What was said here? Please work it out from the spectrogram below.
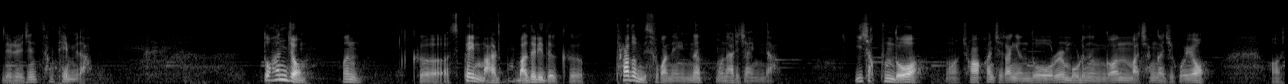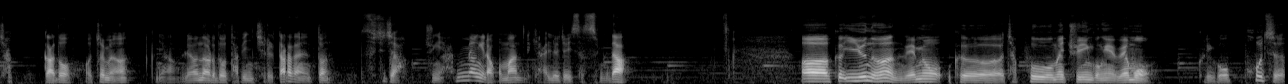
내려진 상태입니다. 또 한 점은 그 스페인 마, 마드리드 그 프라도 미술관에 있는 모나리자입니다. 이 작품도 어, 정확한 제작 연도를 모르는 건 마찬가지고요. 어, 작가도 어쩌면 그냥 레오나르도 다빈치를 따라다녔던 수제자 중에 한 명이라고만 이렇게 알려져 있었습니다. 어, 그 이유는 외모 그 작품의 주인공의 외모 그리고 포즈,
